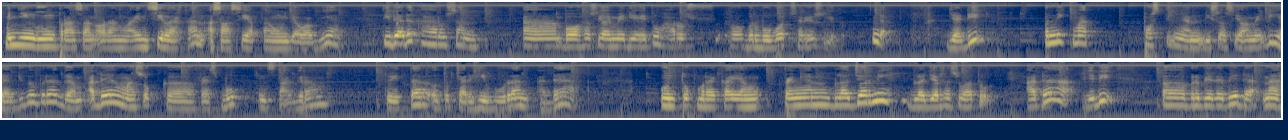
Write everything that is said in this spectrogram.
menyinggung perasaan orang lain, silahkan asal siap tanggung jawabnya tidak ada keharusan uh, bahwa sosial media itu harus uh, berbobot serius gitu. Enggak. Jadi penikmat postingan di sosial media juga beragam. Ada yang masuk ke Facebook Instagram Twitter untuk cari hiburan ada. Untuk mereka yang pengen belajar nih belajar sesuatu ada. Jadi uh, berbeda-beda. Nah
